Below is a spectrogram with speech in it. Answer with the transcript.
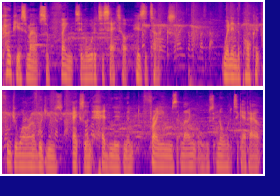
copious amounts of feints in order to set up his attacks. When in the pocket, Fujiwara would use excellent head movement, frames, and angles in order to get out.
